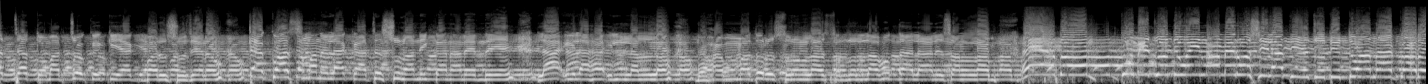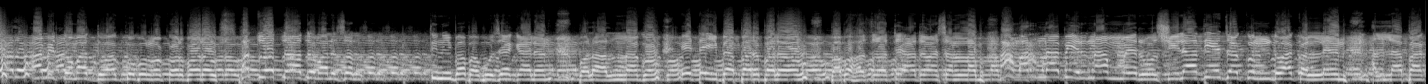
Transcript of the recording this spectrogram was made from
আচ্ছা নাও? দেখো আসমান লেখা আছে, সুনানি কানালে রে, লা ইলাহা তুমি যদি ওই নামের ওসিলা দিয়ে যদি দোয়া না করো আমি তোমার দোয়া কবুল করব না হযরত আদম আলাইহিস তিনি বাবা বুঝে গেলেন বলো আল্লাহ গো এটাই ব্যাপার বলো। বাবা হযরত আদম সালাম আমার নবীর নামের ওসিলা দিয়ে যখন দোয়া করলেন আল্লাহ পাক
